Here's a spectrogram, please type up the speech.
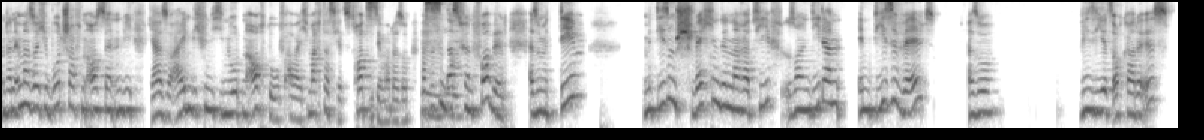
und dann immer solche Botschaften aussenden wie, ja, so eigentlich finde ich die Noten auch doof, aber ich mache das jetzt trotzdem oder so. Was ist denn das mhm. für ein Vorbild? Also mit dem mit diesem schwächenden Narrativ sollen die dann in diese Welt, also wie sie jetzt auch gerade ist,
